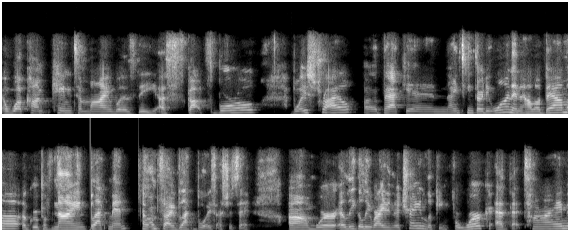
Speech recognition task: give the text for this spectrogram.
and what com- came to mind was the uh, Scottsboro boys trial uh, back in 1931 in Alabama. A group of nine black men, oh, I'm sorry, black boys, I should say, um, were illegally riding the train looking for work at that time.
